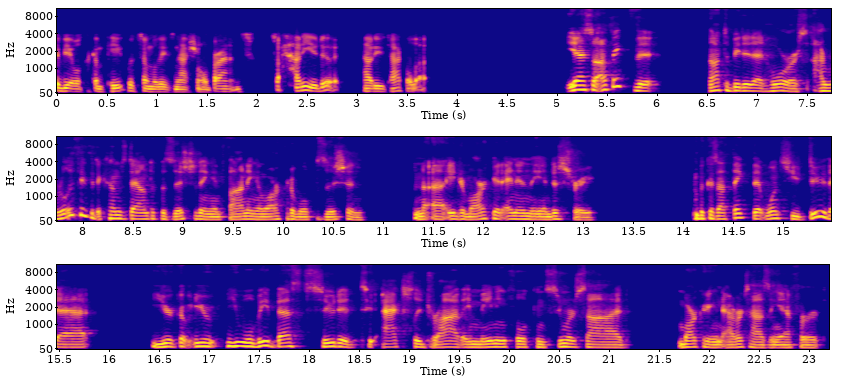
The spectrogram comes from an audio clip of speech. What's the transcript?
to be able to compete with some of these national brands. So how do you do it? How do you tackle that? Yeah, so I think that not to beat a dead horse, I really think that it comes down to positioning and finding a marketable position uh, in your market and in the industry. Because I think that once you do that, you're you you will be best suited to actually drive a meaningful consumer side marketing and advertising effort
